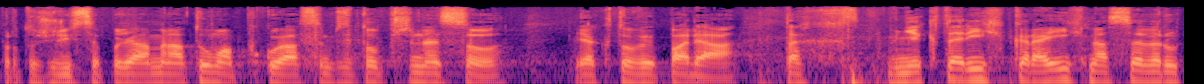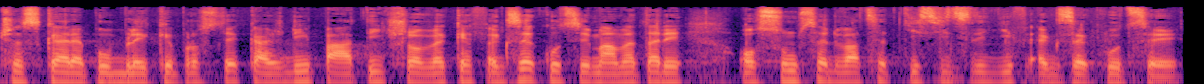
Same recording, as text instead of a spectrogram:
Protože když se podíváme na tu mapku, já jsem si to přinesl, jak to vypadá, tak v některých krajích na severu České republiky prostě každý pátý člověk je v exekuci. Máme tady 820 tisíc lidí v exekuci,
